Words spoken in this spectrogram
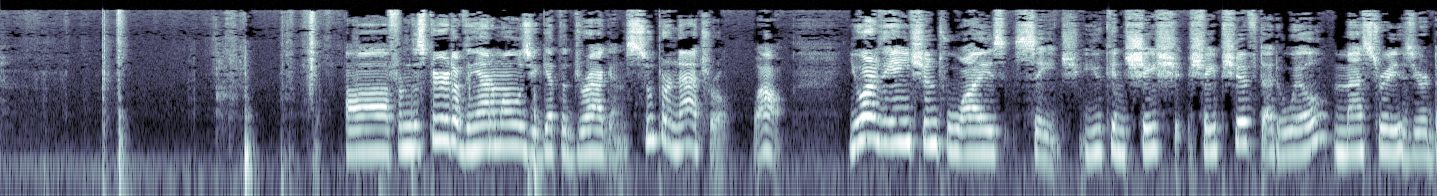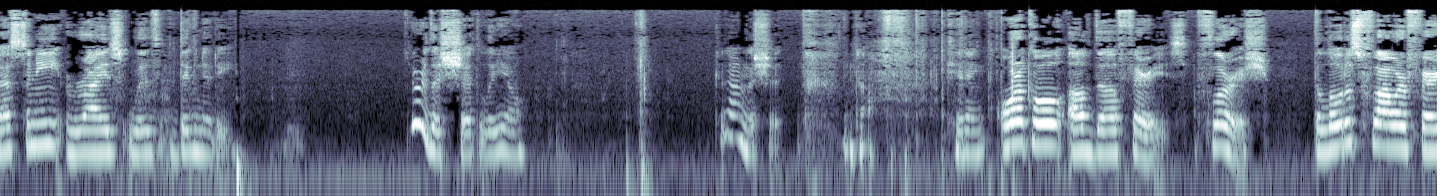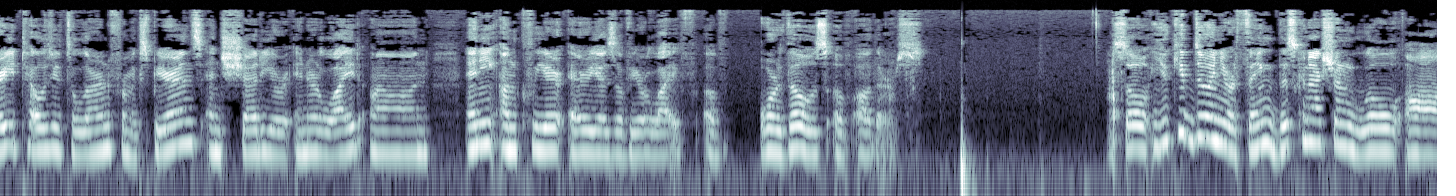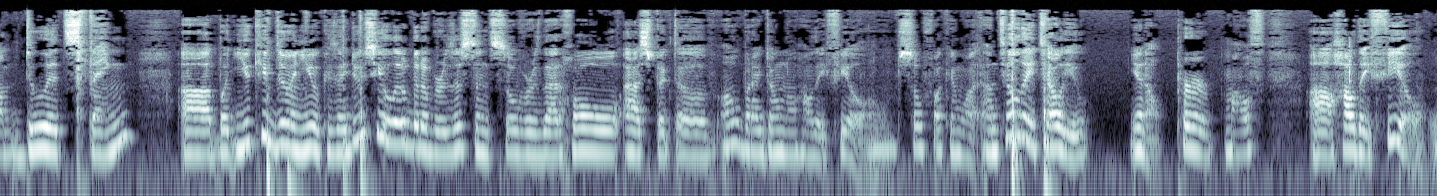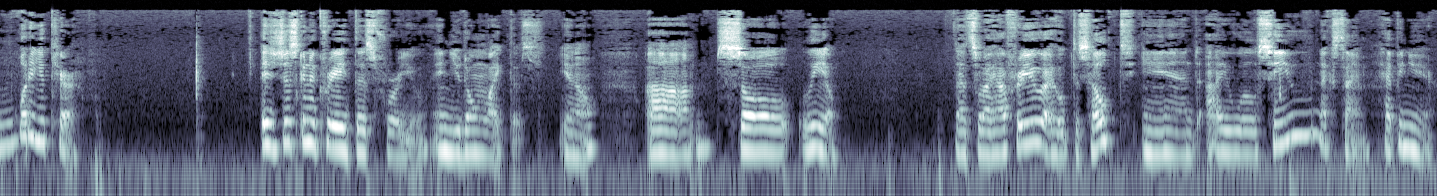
Uh, from the spirit of the animals, you get the dragon. Supernatural. Wow. You are the ancient wise sage. You can shape shapeshift at will. Mastery is your destiny. Rise with dignity. You're the shit, Leo. Because I'm the shit. no. Kidding. Oracle of the Fairies. Flourish. The lotus flower fairy tells you to learn from experience and shed your inner light on any unclear areas of your life of or those of others. So you keep doing your thing. This connection will um, do its thing. Uh, but you keep doing you because I do see a little bit of resistance over that whole aspect of, oh, but I don't know how they feel. So fucking what? Until they tell you, you know, per mouth, uh, how they feel, what do you care? It's just going to create this for you, and you don't like this, you know? Um, so, Leo, that's what I have for you. I hope this helped, and I will see you next time. Happy New Year.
